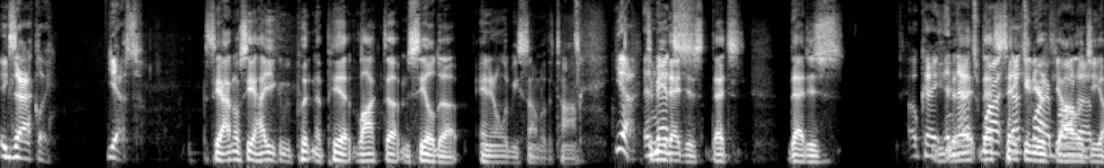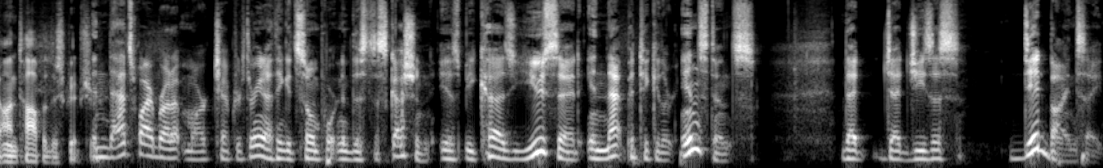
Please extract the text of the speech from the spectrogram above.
exactly. Yes. See, I don't see how you can be put in a pit, locked up and sealed up, and it'll only be some of the time. Yeah, To and me, that that's just that's that is okay, and that's why that's that's taking why your brought up theology on top of the scripture. And that's why I brought up Mark chapter 3. And I think it's so important in this discussion, is because you said in that particular instance that, that Jesus did bind Satan.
